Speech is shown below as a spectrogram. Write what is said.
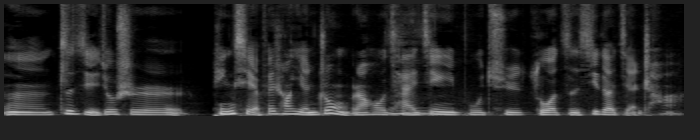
嗯，自己就是贫血非常严重，然后才嗯进一步去做仔细的检查。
